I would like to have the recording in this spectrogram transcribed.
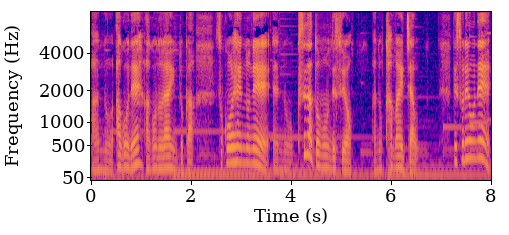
あの顎ね、顎のラインとか、そこら辺のね、あの癖だと思うんですよ。あの構えちゃう。で、それをね、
